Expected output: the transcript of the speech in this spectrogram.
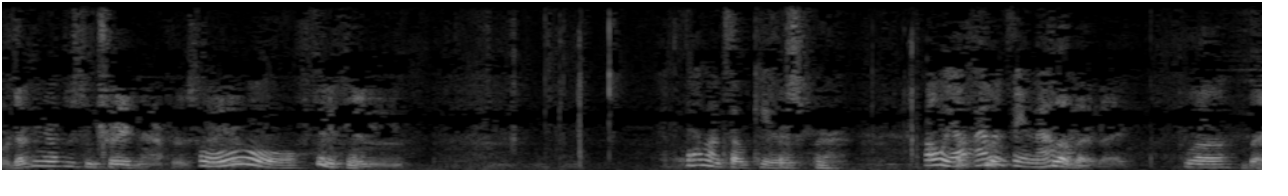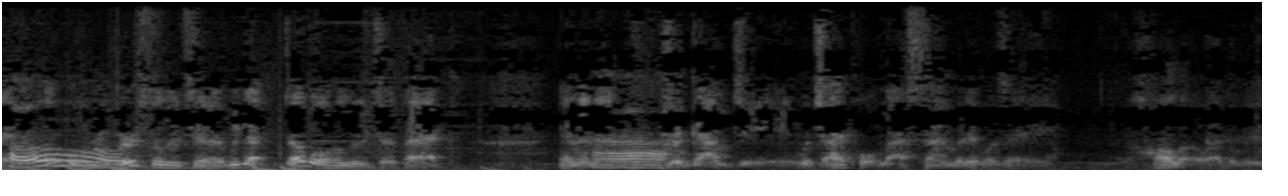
we're definitely gonna do some trading after this. oh, Thinking. that one's so cute. Whisper. Oh, yeah, I haven't seen that Fla one. Bebe. Fla Bebe. Oh. Reverse Hawlucha. We got double Hawlucha pack. And then Ah. a Dragalge, which I pulled last time, but it was a hollow, I believe.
